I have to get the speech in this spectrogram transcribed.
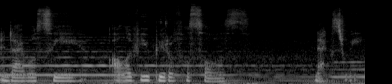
And I will see all of you beautiful souls next week.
